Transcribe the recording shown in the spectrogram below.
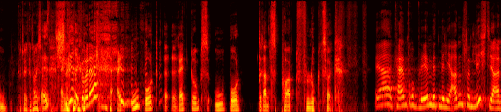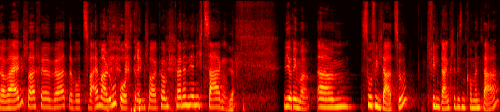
U kannst du kannst du nicht sagen. Schwierig, oder? Ein, ein U-Boot-Rettungs-U-Boot-Transportflugzeug. Ja, kein Problem mit Milliarden von Lichtjahren, aber einfache Wörter, wo zweimal U-Boot drin vorkommt, können wir nicht sagen. Ja. Wie auch immer. Ähm, so viel dazu. Vielen Dank für diesen Kommentar,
